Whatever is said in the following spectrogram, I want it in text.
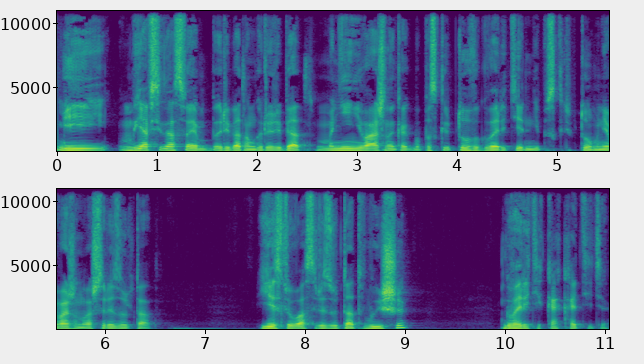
И я всегда своим ребятам говорю, ребят, мне не важно, как бы по скрипту вы говорите или не по скрипту, мне важен ваш результат. Если у вас результат выше, говорите как хотите.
